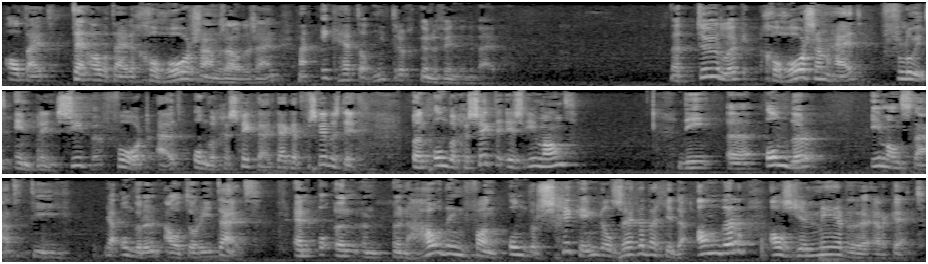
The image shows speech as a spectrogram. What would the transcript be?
altijd, ten alle tijde gehoorzaam zouden zijn. Maar ik heb dat niet terug kunnen vinden in de Bijbel. Natuurlijk, gehoorzaamheid vloeit in principe voort uit ondergeschiktheid. Kijk, het verschil is dit. Een ondergeschikte is iemand die uh, onder iemand staat die ja, onder een autoriteit. En een, een, een houding van onderschikking wil zeggen dat je de ander als je meerdere erkent.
